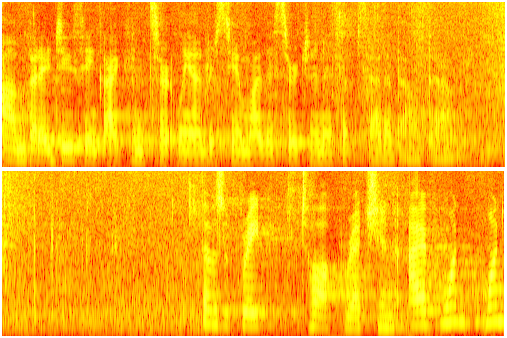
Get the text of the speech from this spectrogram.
um, but I do think I can certainly understand why the surgeon is upset about that. That was a great talk, Gretchen. I have one, one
